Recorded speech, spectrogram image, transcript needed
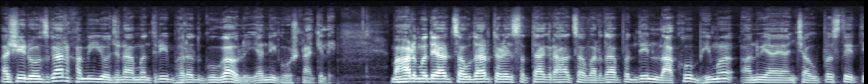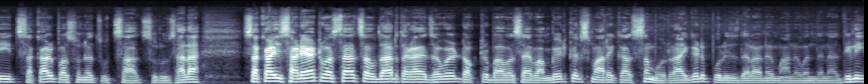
अशी रोजगार हमी योजना मंत्री भरत गोगावले यांनी घोषणा केली. महाडमध्ये आज चौदार तळे सत्याग्रहाचा वर्धापन दिन. लाखो भीम अनुयायांच्या उपस्थितीत सकाळपासूनच उत्साहात सुरू झाला. सकाळी साडेआठ वाजता चौदार तळ्याजवळ डॉक्टर बाबासाहेब आंबेडकर स्मारकासमोर रायगड पोलीस दलानं मानवंदना दिली.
